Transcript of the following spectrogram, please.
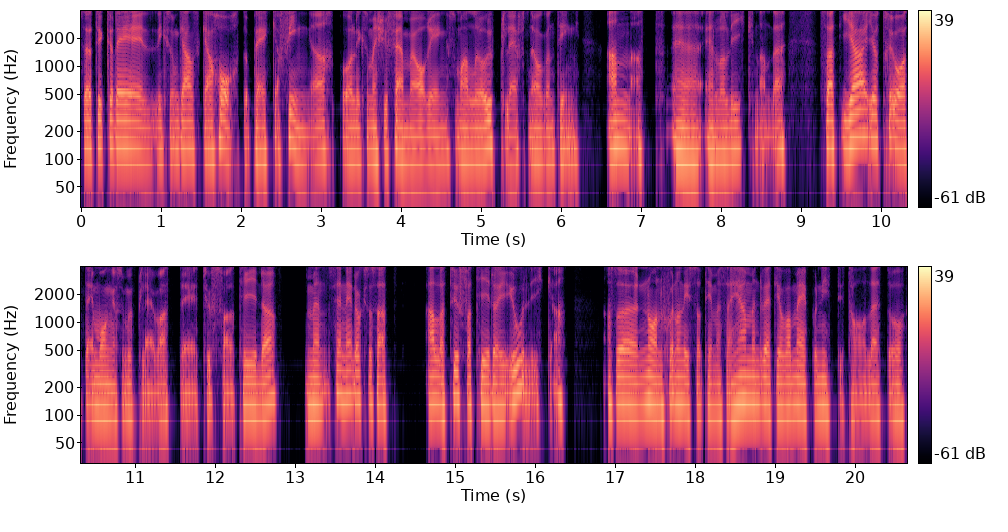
Så jag tycker det är liksom ganska hårt att peka finger på liksom en 25-åring som aldrig har upplevt någonting annat eh, eller liknande. Så att ja, jag tror att det är många som upplever att det är tuffare tider. Men sen är det också så att alla tuffa tider är olika. Alltså någon journalist sa till mig så här, ja men du vet, jag var med på 90-talet och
